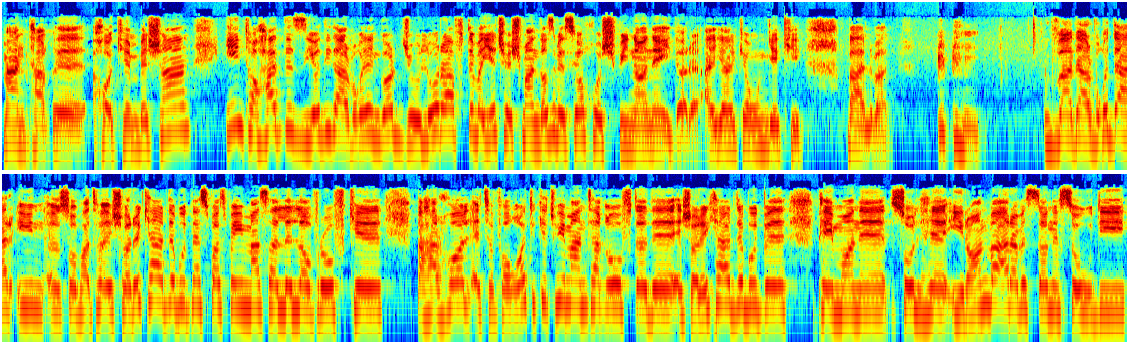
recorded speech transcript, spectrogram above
منطقه حاکم بشن. این تا حد زیادی در واقع انگار جلو رفته و یه چشمانداز بسیار خوشبینانه ای داره. اگر که اون یکی بله بله. و در واقع در این صحبت ها اشاره کرده بود نسبت به این مسئله لاوروف که به هر حال اتفاقاتی که توی منطقه افتاده اشاره کرده بود به پیمان صلح ایران و عربستان سعودی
